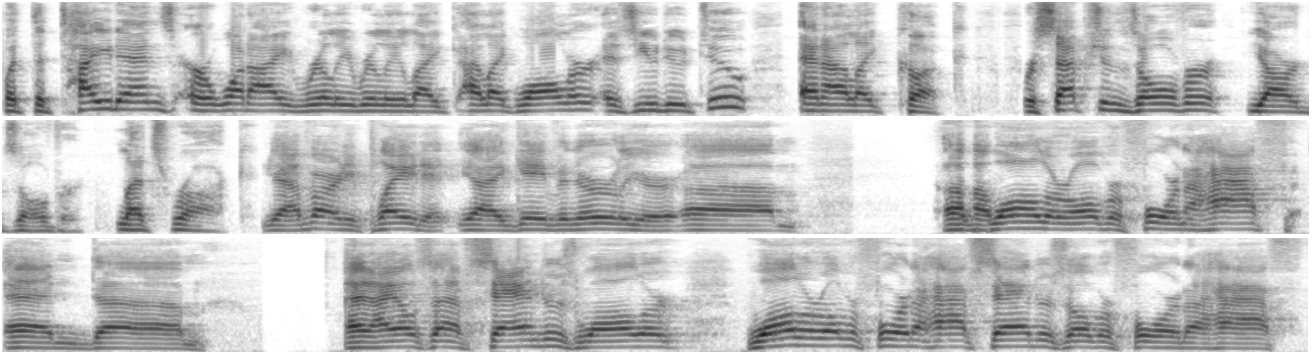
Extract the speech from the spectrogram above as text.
But the tight ends are what I really, really like. I like Waller as you do too, and I like Cook. Receptions over, yards over. Let's rock. Yeah, I've already played it. Yeah, I gave it earlier. Um, uh, Waller over four and a half, and um, and I also have Sanders Waller. Waller over four and a half, Sanders over four and a half,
